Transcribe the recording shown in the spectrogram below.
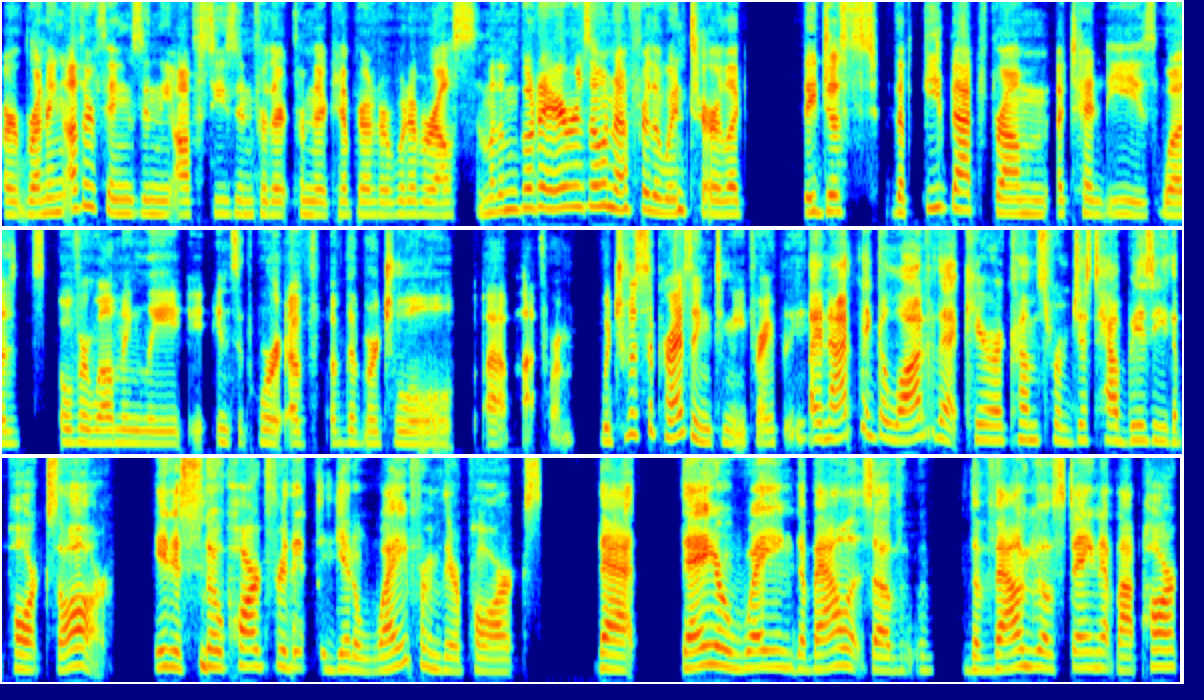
are running other things in the off season for their from their campground or whatever else. Some of them go to Arizona for the winter. Like they just the feedback from attendees was overwhelmingly in support of of the virtual uh, platform, which was surprising to me, frankly. And I think a lot of that, Kara, comes from just how busy the parks are. It is so hard for them to get away from their parks that they are weighing the balance of the value of staying at my park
